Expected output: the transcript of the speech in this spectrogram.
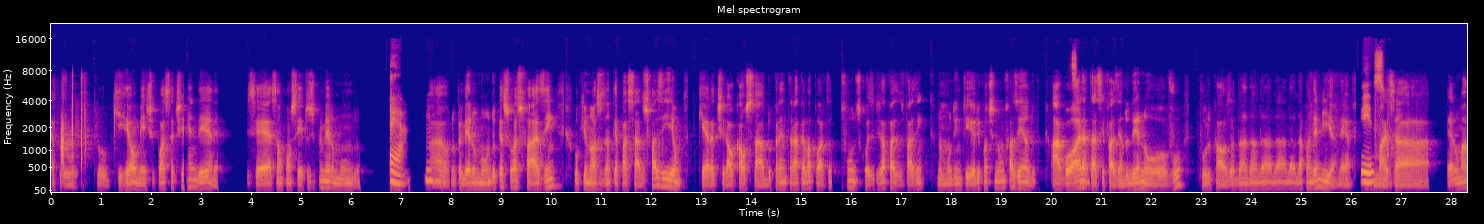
né? para o que realmente possa te render, né? Isso é, são conceitos de primeiro mundo. É. Ah, uhum. Ah, no primeiro mundo, pessoas fazem o que nossos antepassados faziam, que era tirar o calçado para entrar pela porta dos fundos, coisa que já faz, fazem no mundo inteiro e continuam fazendo. Agora está se fazendo de novo por causa da, da, da, da, da pandemia, né? Isso. Mas a, ah, era uma,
